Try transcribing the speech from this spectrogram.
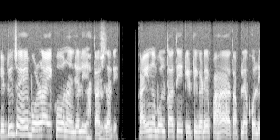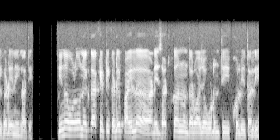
किटीचं हे बोलणं ऐकून अंजली हताश झाली. काही न बोलता ती किटीकडे पाहत आपल्या खोलीकडे निघाली. तिनं वळून एकदा किटीकडे पाहिलं आणि झटकन दरवाजा उघडून ती खोलीत आली.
